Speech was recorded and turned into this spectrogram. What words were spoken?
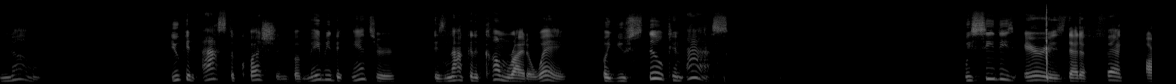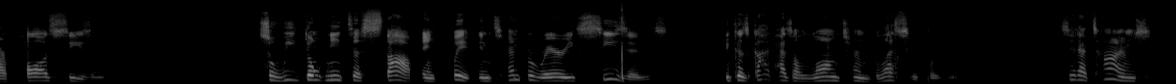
known. You can ask the question, but maybe the answer is not going to come right away, but you still can ask. We see these areas that affect our pause season. So we don't need to stop and quit in temporary seasons because God has a long term blessing for you. See, at times,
